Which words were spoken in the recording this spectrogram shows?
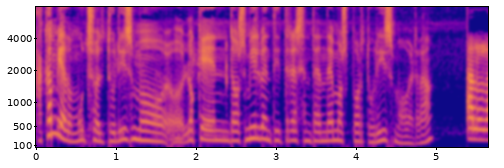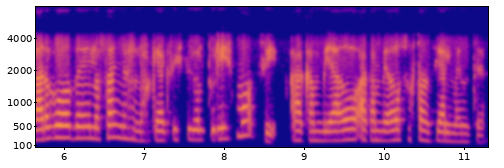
ha cambiado mucho el turismo, lo que en 2023 entendemos por turismo, ¿verdad? A lo largo de los años en los que ha existido el turismo, sí, ha cambiado, ha cambiado sustancialmente.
